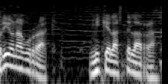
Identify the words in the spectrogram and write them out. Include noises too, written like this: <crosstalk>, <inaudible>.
Zorion agurrak, Mikel Astelarra.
